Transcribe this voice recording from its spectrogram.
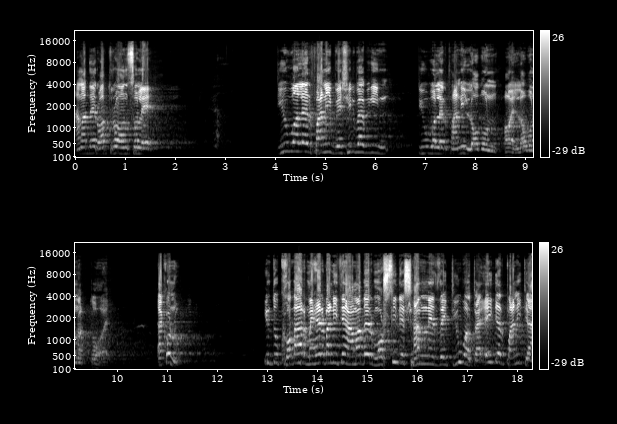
আমাদের অত্র অঞ্চলে। টিউবওয়েলের পানি বেশিরভাগই টিউবওয়েলের পানি লবণ হয়, লবণাক্ত হয়, এখনও। কিন্তু খোদার মেহরবানিতে আমাদের মসজিদের সামনে যে টিউবওয়েলটা, এইটার পানিটা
